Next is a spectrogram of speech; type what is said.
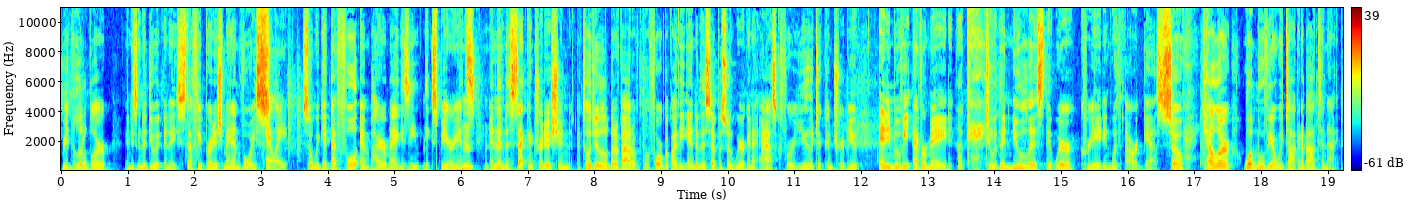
read the little blurb, and he's going to do it in a stuffy British man voice. Can't wait. So we get that full Empire magazine experience. Mm-hmm, And then the second tradition, I told you a little bit about it before, but by the end of this episode, we're going to ask for you to contribute any movie ever made Okay. to the new list that we're creating with our guests. So, Okay. Keller, what movie are we talking about tonight?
